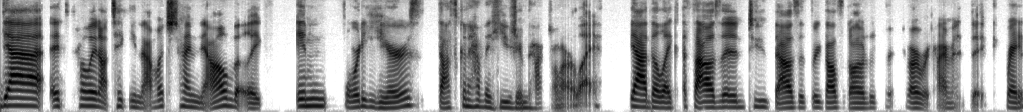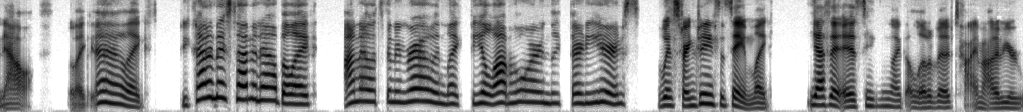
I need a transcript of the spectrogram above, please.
yeah, it's probably not taking that much time now, but like in 40 years, that's gonna have a huge impact on our life. Yeah, the like a thousand, two thousand, three thousand dollars to our retirement like right now. We're like, yeah, like you kind of nice to have it now, but like I know it's gonna grow and like be a lot more in like 30 years. With strength training, it's the same. Like, yes, it is taking like a little bit of time out of your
